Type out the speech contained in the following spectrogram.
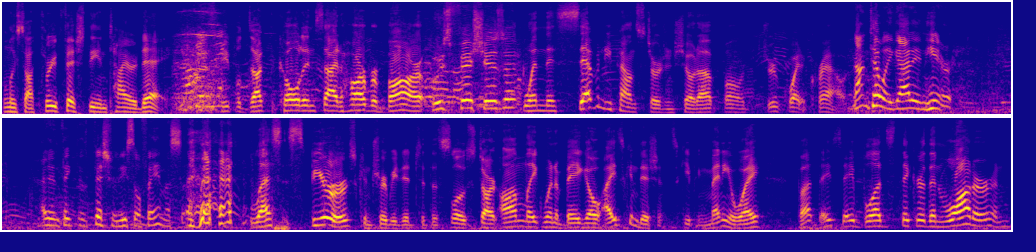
only saw three fish the entire day. People ducked the cold inside Harbor Bar. Whose fish is it? When this 70 pound sturgeon showed up, well, it drew quite a crowd. Not until we got in here. I didn't think the fish would be so famous. Less spearers contributed to the slow start on Lake Winnebago ice conditions, keeping many away. But they say blood's thicker than water, and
